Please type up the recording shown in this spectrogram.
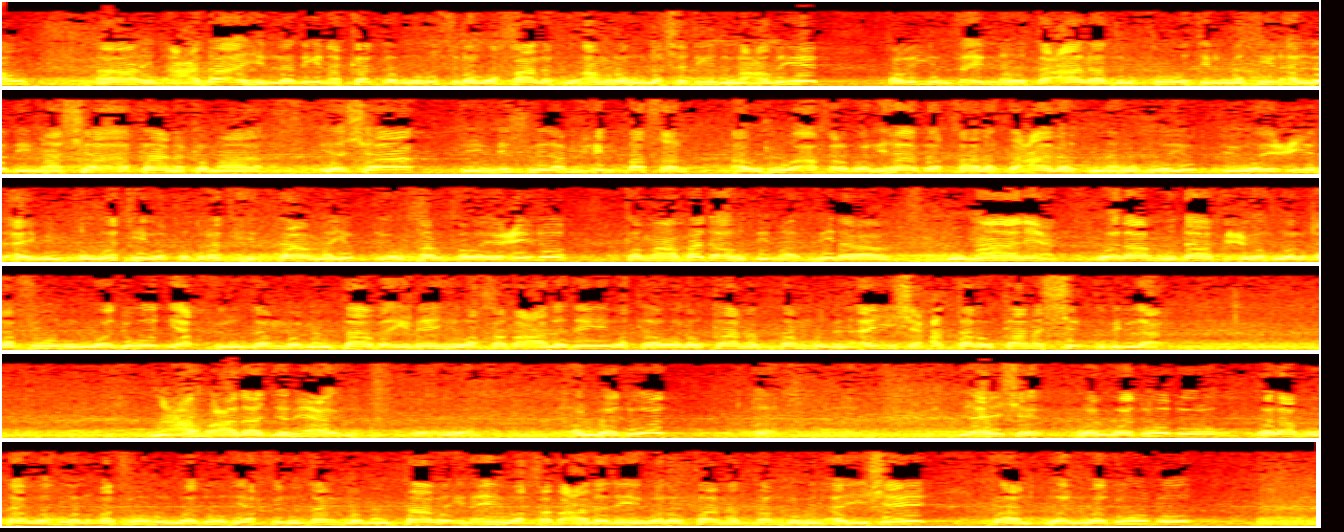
آه من أعدائه الذين كذبوا رسله وخالفوا أمره لشديد عظيم. قوي فإنه تعالى ذو القوة المتين الذي ما شاء كان كما يشاء في مثل لمح البصر أو هو أقرب. ولهذا قال تعالى إنه هو يبدي ويعيد أي من قوته وقدرته التامة يبدي الخلق ويعيده كما بدأه بلا ممانع ولا مدافع وهو الغفور الودود. يغفر ذنب من تاب إليه وخضع لديه ولو كان الذنب من أي شيء حتى لو كان الشرك بالله. نعم على جميع الودود. بأي شيء. والودود ولا مدى وهو الغفور الودود يغفر ذنب من تاب إليه وخضع لديه ولو كان الذنب من أي شيء كان والودود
